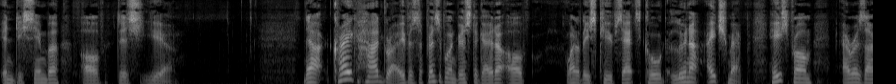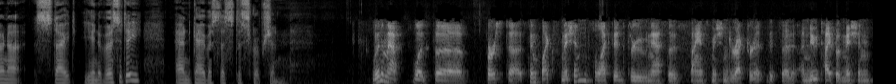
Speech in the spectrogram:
in December of this year. Now, Craig Hardgrove is the principal investigator of one of these CubeSats called Lunar HMAP. He's from Arizona State University and gave us this description. LunaH-Map was the first uh, simplex mission selected through NASA's Science Mission Directorate. It's a, a new type of mission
